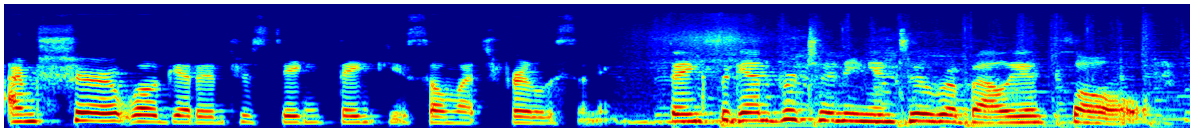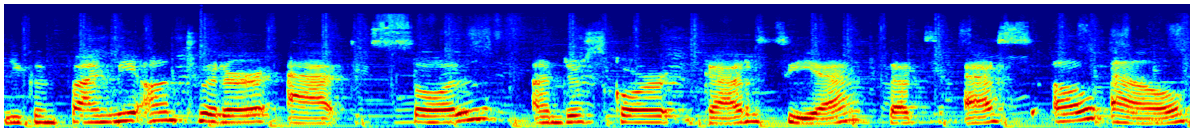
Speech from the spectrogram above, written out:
I'm sure it will get interesting. Thank you so much for listening. Thanks again for tuning into Rebellious Soul. You can find me on Twitter at sol underscore Garcia. That's S O L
